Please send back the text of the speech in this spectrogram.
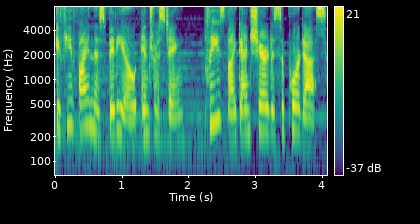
If you find this video interesting, please like and share to support us.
